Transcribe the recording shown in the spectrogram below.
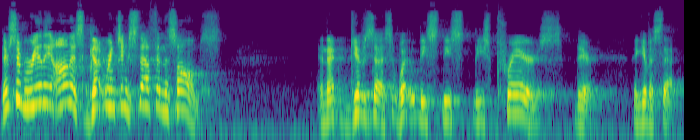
There's some really honest, gut wrenching stuff in the Psalms. And that gives us what, these, these, these prayers there. They give us that.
